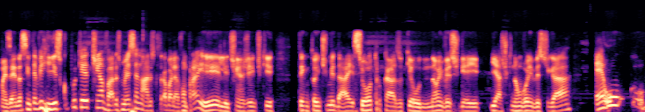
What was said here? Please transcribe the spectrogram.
Mas ainda assim teve risco, porque tinha vários mercenários que trabalhavam para ele, tinha gente que tentou intimidar. Esse outro caso que eu não investiguei e acho que não vou investigar é o, o,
